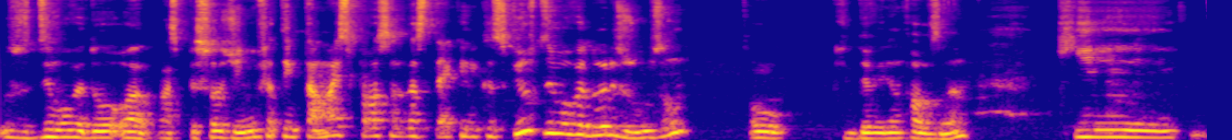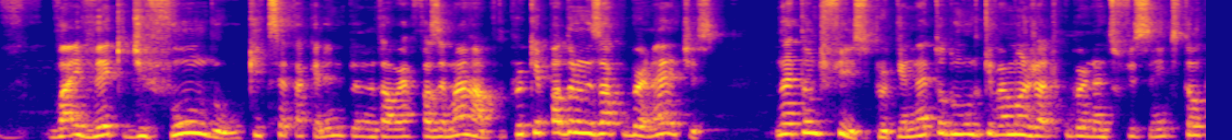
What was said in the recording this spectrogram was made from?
os desenvolvedores, as pessoas de infra, tem que estar mais próximas das técnicas que os desenvolvedores usam ou que deveriam estar usando, que vai ver que de fundo o que, que você está querendo implementar vai fazer mais rápido, porque padronizar Kubernetes não é tão difícil, porque não é todo mundo que vai manjar de Kubernetes o suficiente, então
